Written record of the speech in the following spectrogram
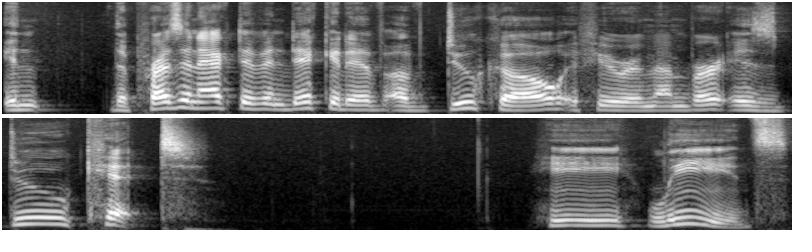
in the present active indicative of duco, if you remember, is ducit. He leads.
